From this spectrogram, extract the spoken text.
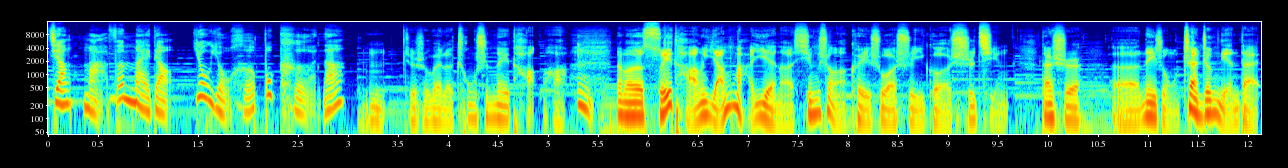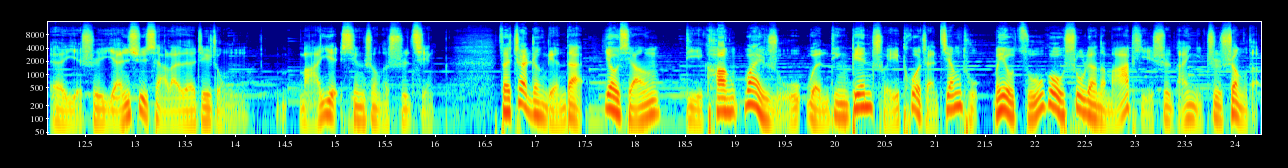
将马粪卖掉又有何不可呢？嗯，就是为了充实内躺哈。嗯，那么隋唐养马业呢兴盛啊，可以说是一个实情。但是呃，那种战争年代呃，也是延续下来的这种马业兴盛的实情。在战争年代，要想抵抗外辱，稳定边陲，拓展疆土，没有足够数量的马匹是难以制胜的。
